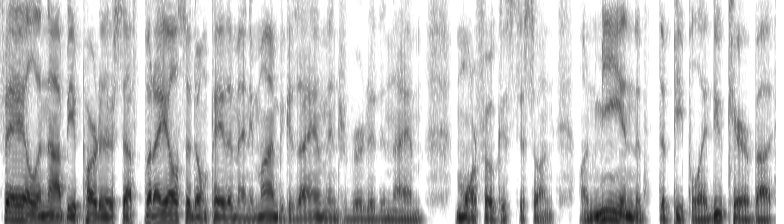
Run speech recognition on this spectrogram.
fail and not be a part of their stuff but i also don't pay them any mind because i am introverted and i am more focused just on on me and the, the people i do care about.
